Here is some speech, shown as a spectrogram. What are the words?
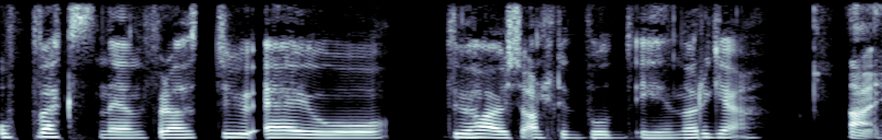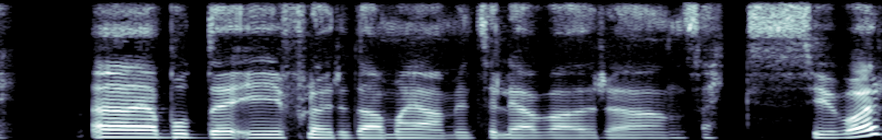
oppveksten din, for at du er jo Du har jo ikke alltid bodd i Norge. nei. Eh, Jeg bodde i Florida og Miami til jeg var seks-syv år.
